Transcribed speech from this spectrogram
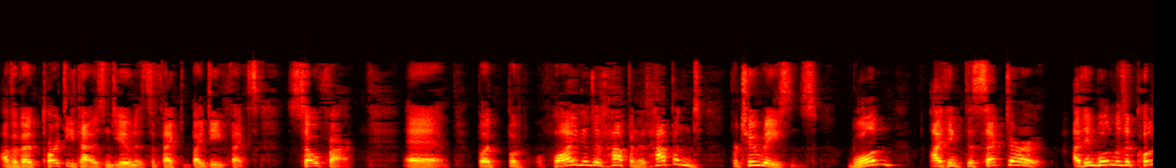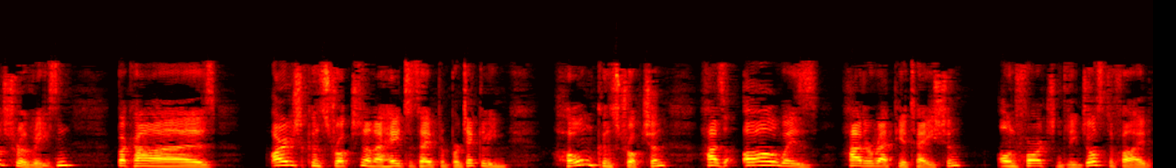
of about 30,000 units affected by defects so far. Uh, but, but why did it happen? It happened for two reasons. One, I think the sector, I think one was a cultural reason because Irish construction, and I hate to say, but particularly home construction, has always had a reputation, unfortunately justified,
